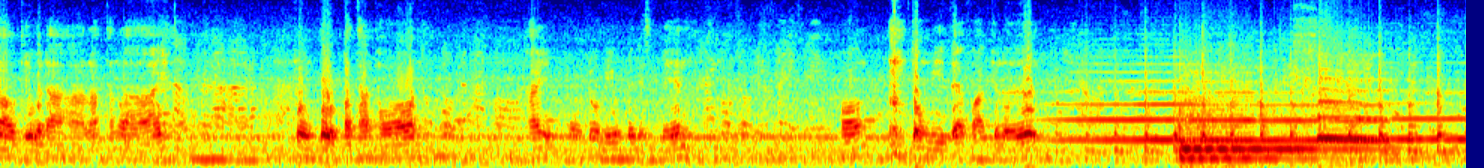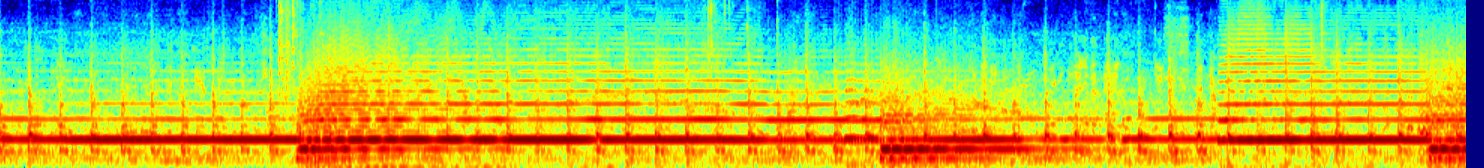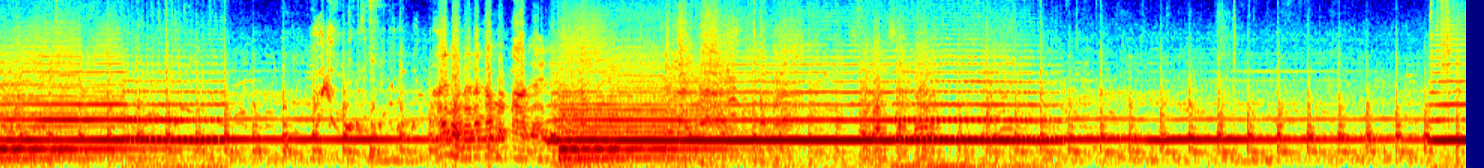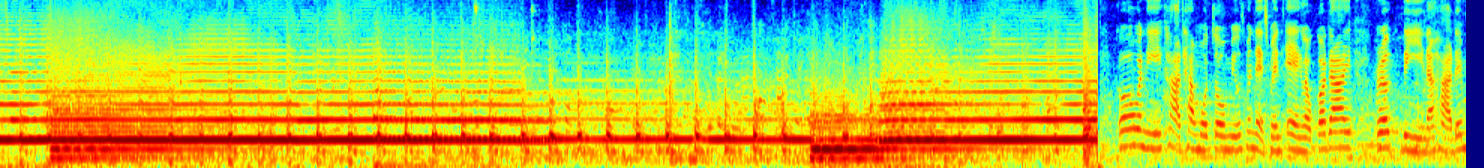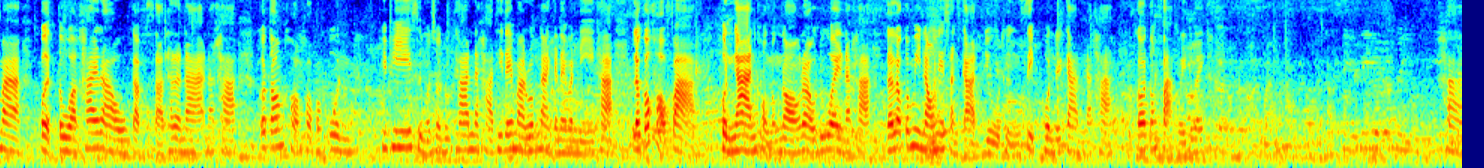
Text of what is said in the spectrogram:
และเราเทวดาอารักษ์ทั้งหลาย จงโปรดประทานพรให้โมโจมิวเมเนจเมนต์พร้อมจงมีแต่ความเจริญ Muse Management เองเราก็ได้เลิกดีนะคะ ได้มาเปิดตัวค่ายเรากับสาธารณะนะคะ ก็ต้องขอขอบพระคุณพี่ๆสื่อมวลชนทุกท่านนะคะ ที่ได้มาร่วมงานกันในวันนี้ค่ะ แล้วก็ขอฝากผลงานของน้องๆเราด้วยนะคะ แล้วเราก็มีน้องในสังกัดอยู่ถึง 10 คนด้วยกันนะคะ ก็ต้องฝากไว้ด้วยค่ะค่ะ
